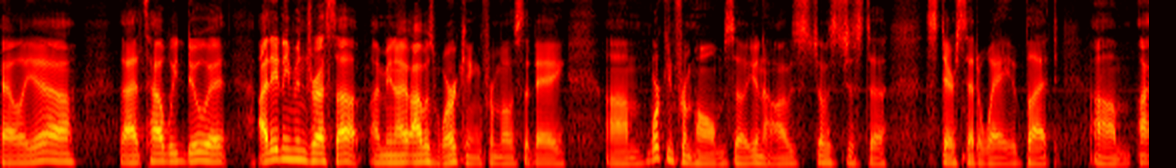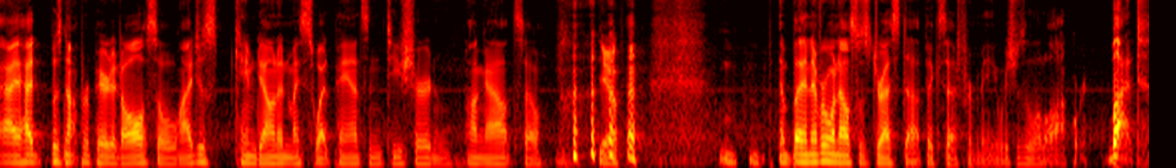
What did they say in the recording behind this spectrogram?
Hell yeah. That's how we do it. I didn't even dress up. I mean, I, I was working for most of the day, um, working from home. So, you know, I was, I was just a stair set away. But um, I, I had was not prepared at all. So I just came down in my sweatpants and t shirt and hung out. So, yeah. but and everyone else was dressed up except for me, which was a little awkward. But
